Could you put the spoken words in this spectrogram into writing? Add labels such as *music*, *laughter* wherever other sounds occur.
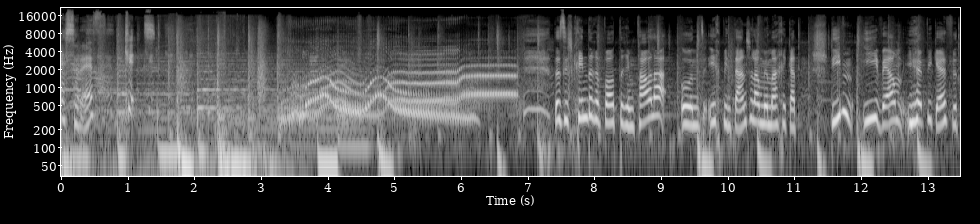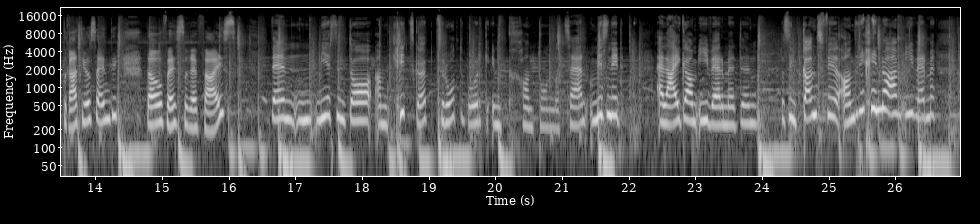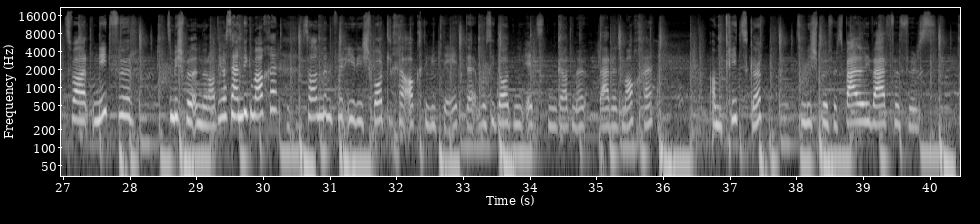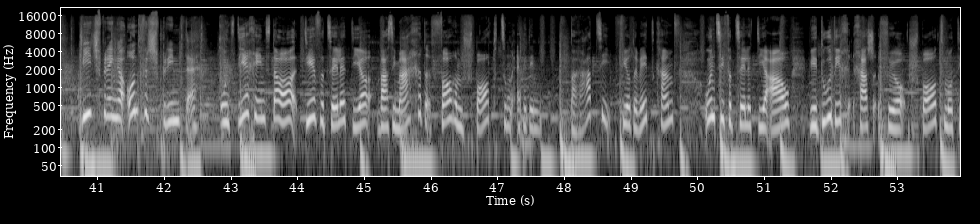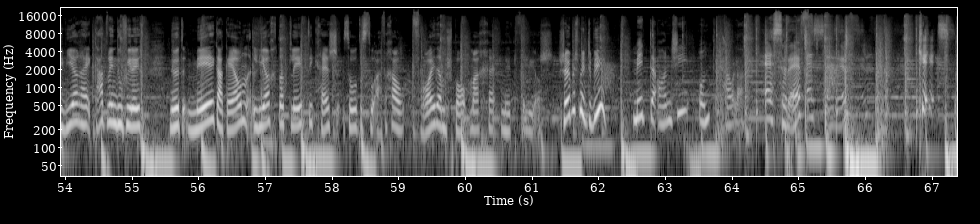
SRF Kids. Das ist Kinderreporterin Paula und ich bin Angela und wir machen gerade Stimmeinwärmübungen für die Radiosendung hier auf SRF 1. Denn wir sind hier am Kidsgöp zu Rotenburg im Kanton Luzern und wir sind nicht alleine am Einwärmen, denn da sind ganz viele andere Kinder am Einwärmen. Zwar nicht für zum Beispiel eine Radiosendung machen, sondern für ihre sportlichen Aktivitäten, die sie dort jetzt gerade werden machen am Kids Cup. Zum Beispiel fürs Bälle werfen, fürs Weitspringen und fürs Sprinten. Und die Kinder hier, die erzählen dir, was sie machen vor dem Sport, um eben dann bereit zu sein für den Wettkampf. Und sie erzählen dir auch, wie du dich kannst für Sport motivieren kannst, gerade wenn du vielleicht nicht mega gerne Leichtathletik hast, so dass du einfach auch Freude am Sport machen nicht verlierst. Schön, bist du mit dabei? Mit der Angie und Paula. SRF. SRF. Kids.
